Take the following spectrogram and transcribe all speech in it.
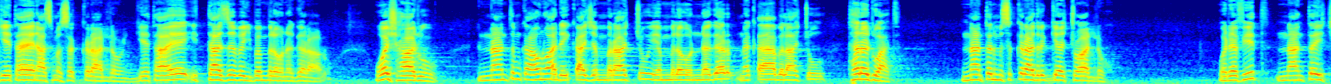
ጌታዬን አስመሰክራለሁኝ ጌታዬ ይታዘበኝ በምለው ነገር አሉ። ወሽሃዱ እናንተም ከአሁኗ ደቂቃ ጀምራችሁ የምለውን ነገር ነቃ ብላችሁ ተረዷት። እናንተን ምስክር አድርጊያችኋለሁ ወደፊት እናንተ ይቺ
